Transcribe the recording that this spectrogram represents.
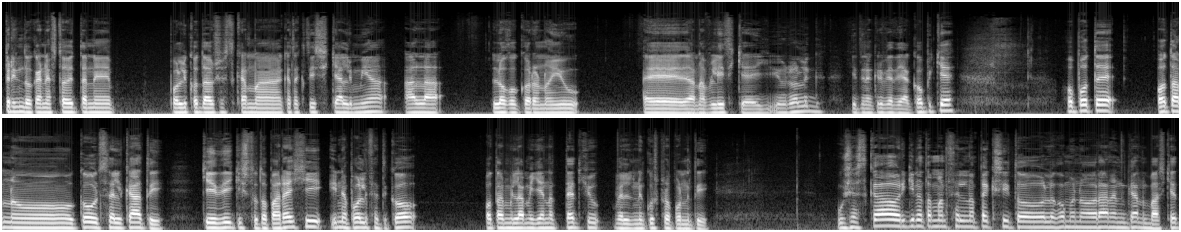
πριν το κάνει αυτό ήταν πολύ κοντά ουσιαστικά να κατακτήσει και άλλη μία αλλά λόγω κορονοϊού ε, αναβλήθηκε η Euroleague για την ακρίβεια διακόπηκε. Οπότε όταν ο coach θέλει κάτι και η διοίκηση του το παρέχει είναι πολύ θετικό όταν μιλάμε για ένα τέτοιου βεληνικούς προπονητή. Ουσιαστικά ο Εργίνα Ταμάν θέλει να παίξει το λεγόμενο run and gun basket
